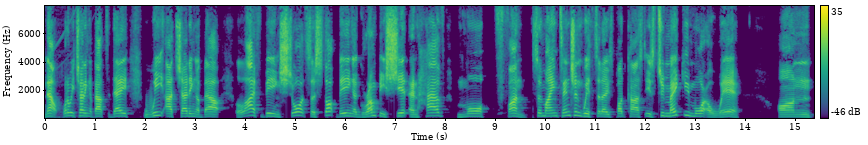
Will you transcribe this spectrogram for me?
Now, what are we chatting about today? We are chatting about life being short. So stop being a grumpy shit and have more fun. So, my intention with today's podcast is to make you more aware on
